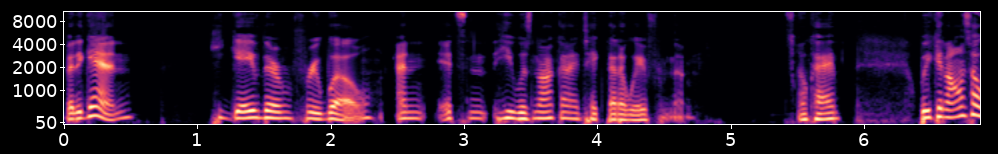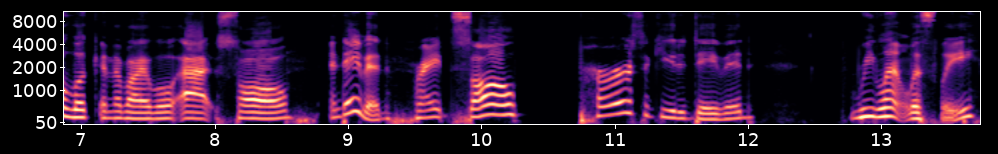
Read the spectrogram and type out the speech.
But again, he gave them free will and it's he was not going to take that away from them. Okay? We can also look in the Bible at Saul and David, right? Saul persecuted David relentlessly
